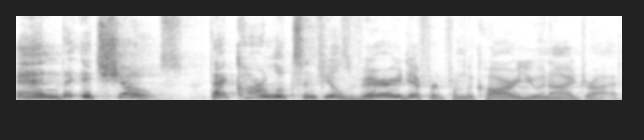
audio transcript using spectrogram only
And it shows. That car looks and feels very different from the car you and I drive.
